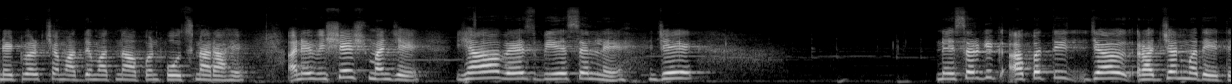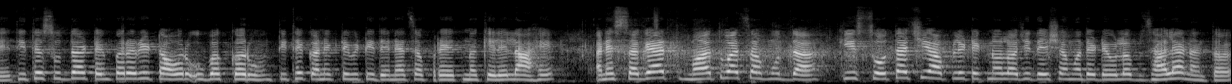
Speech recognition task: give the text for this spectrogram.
नेटवर्कच्या माध्यमातून आपण पोहोचणार आहे. आणि विशेष म्हणजे ह्या वेळेस बी एस एलने जे नैसर्गिक आपत्ती ज्या राज्यांमध्ये येते तिथे सुद्धा टेंपररी टॉवर उभं करून तिथे कनेक्टिव्हिटी देण्याचा प्रयत्न केलेला आहे. आणि सगळ्यात महत्त्वाचा मुद्दा की स्वतःची आपली टेक्नॉलॉजी देशामध्ये डेव्हलप झाल्यानंतर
